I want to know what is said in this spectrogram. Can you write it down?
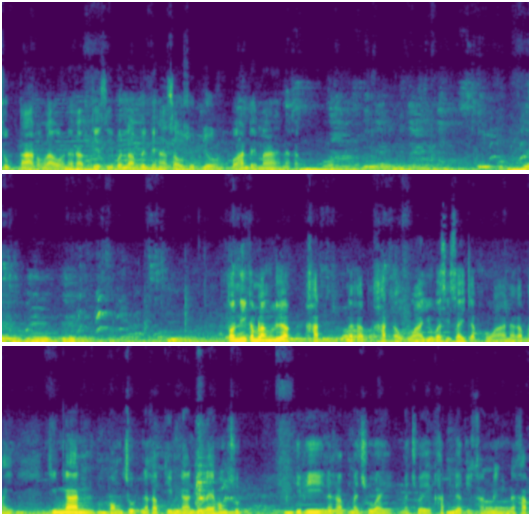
ซุปตาของเรานะครับ เจซีพ่นลำเพื่อนไปหาเซาสุดอยู่บอฮันไดมานะครับตอนนี้กำลังเลือกคัดนะครับ คัดเอาหัวยูว่าสิใส่จากหัวนะครับ ให้ทีมงานห้องชุดนะครับ ทีมงานดูแลห้องชุดพี่ๆนะครับ มาช่วยมาช่วยคัดเลือกอีกครั้งหนึ่งนะครับ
